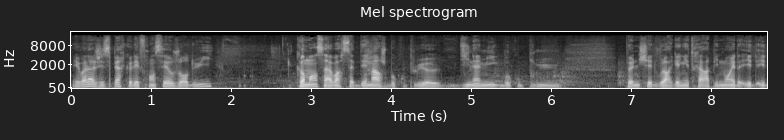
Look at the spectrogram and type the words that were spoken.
Et voilà, j'espère que les Français aujourd'hui commencent à avoir cette démarche beaucoup plus dynamique, beaucoup plus puncher, de vouloir gagner très rapidement et,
